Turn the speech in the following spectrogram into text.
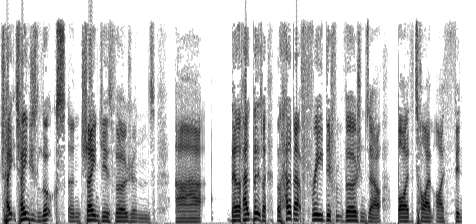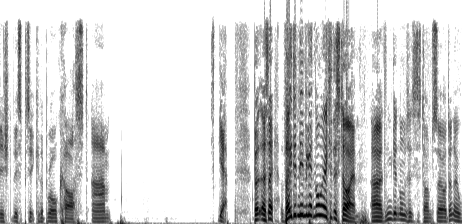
cha- changes looks and changes versions. Uh, they'll have had put it this way, they'll have had about three different versions out by the time I finished this particular broadcast. Um, yeah, but as I say, they didn't even get nominated this time. Uh, didn't get nominated this time, so I don't know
